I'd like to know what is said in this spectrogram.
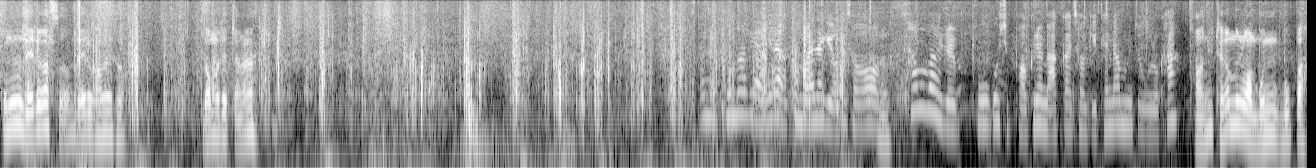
그 문으로 내려갔어 내려가면서 넘어졌잖아 아니 그 말이 아니라 그럼 만약에 여기서 응. 사우바위를 보고 싶어. 그러면 아까 저기 대나무 쪽으로 가? 아니 대나무로 가면 못봐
